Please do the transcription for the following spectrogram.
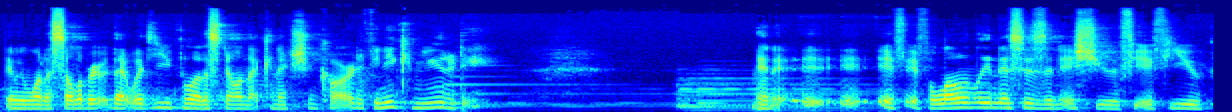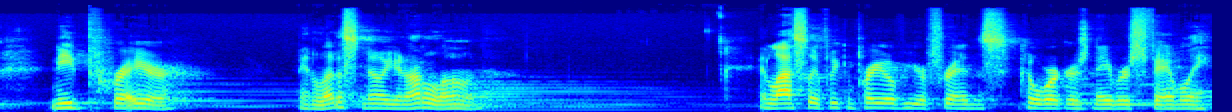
then we want to celebrate that with you. You can let us know on that connection card. If you need community, man, if, if loneliness is an issue, if if you need prayer, and let us know you're not alone. And lastly, if we can pray over your friends, coworkers, neighbors, family,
